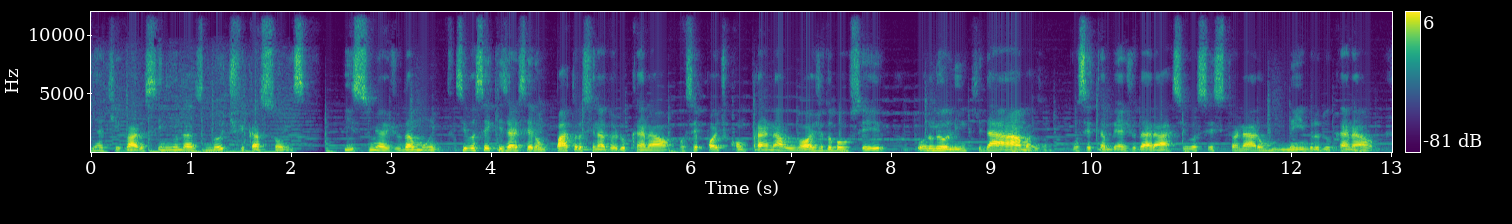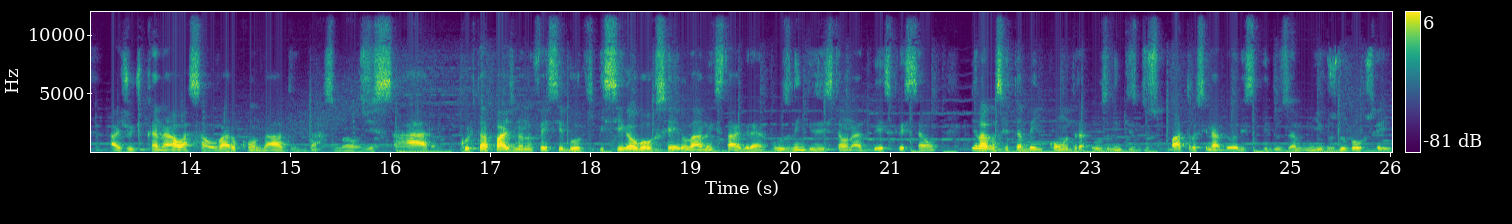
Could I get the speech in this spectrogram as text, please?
e ativar o sininho das notificações. Isso me ajuda muito. Se você quiser ser um patrocinador do canal, você pode comprar na loja do Bolseiro ou no meu link da Amazon. Você também ajudará se você se tornar um membro do canal. Ajude o canal a salvar o condado das mãos de Sauron. Curta a página no Facebook e siga o Bolseiro lá no Instagram, os links estão na descrição. E lá você também encontra os links dos patrocinadores e dos amigos do Bolseiro.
